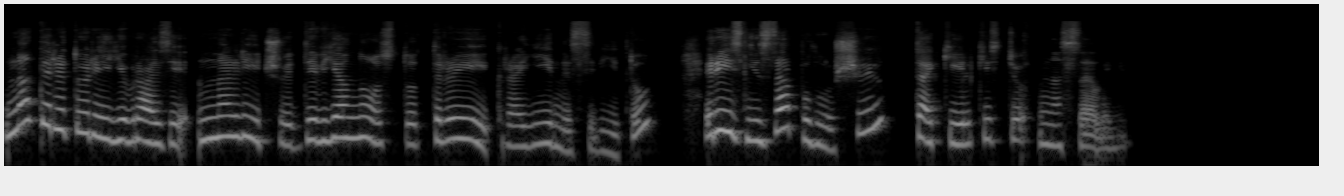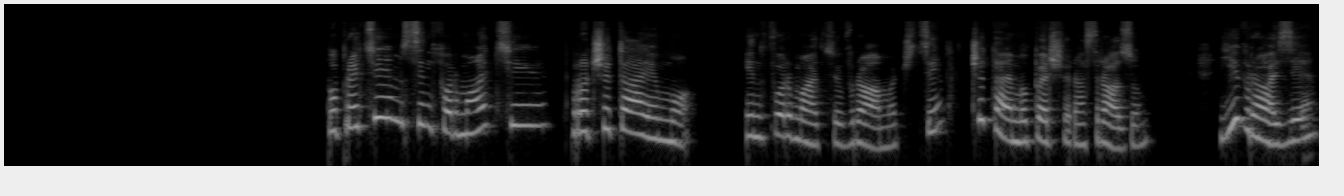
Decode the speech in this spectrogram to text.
На території Євразії налічують 93 країни світу, різні за площею та кількістю населення. Попрацюємо з інформацією, прочитаємо інформацію в рамочці, читаємо перший раз разом. Євразія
